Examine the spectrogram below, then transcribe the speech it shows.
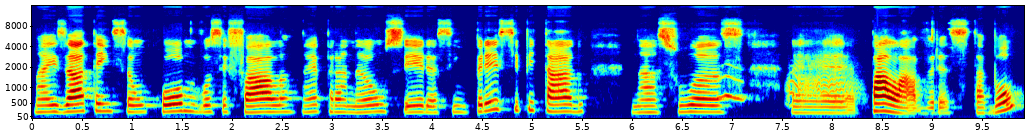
mas atenção como você fala, né, para não ser assim precipitado nas suas é, palavras, tá bom?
